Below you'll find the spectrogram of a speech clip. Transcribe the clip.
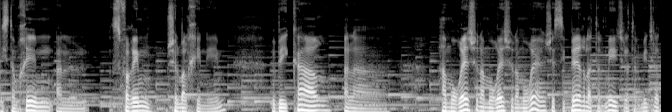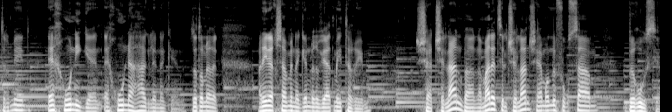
מסתמכים על ספרים של מלחינים, ובעיקר על המורה של המורה של המורה, שסיפר לתלמיד של התלמיד של התלמיד, איך הוא ניגן, איך הוא נהג לנגן. זאת אומרת, אני עכשיו מנגן ברביעיית מיתרים, שהצ'לן בה למד אצל צ'לן שהיה מאוד מפורסם ברוסיה.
